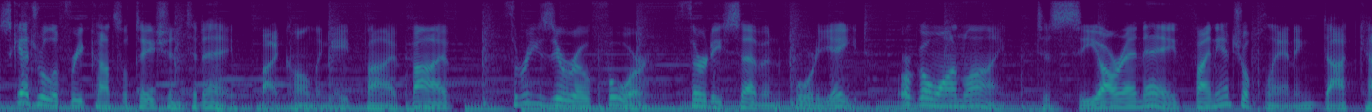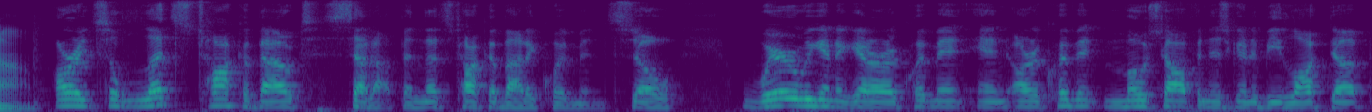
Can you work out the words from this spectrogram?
Schedule a free consultation today by calling 855 304 3748 or go online to crnafinancialplanning.com. All right, so let's talk about setup and let's talk about equipment. So, where are we going to get our equipment? And our equipment most often is going to be locked up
